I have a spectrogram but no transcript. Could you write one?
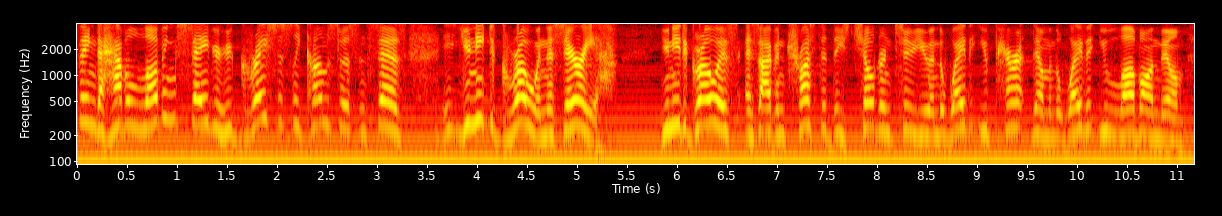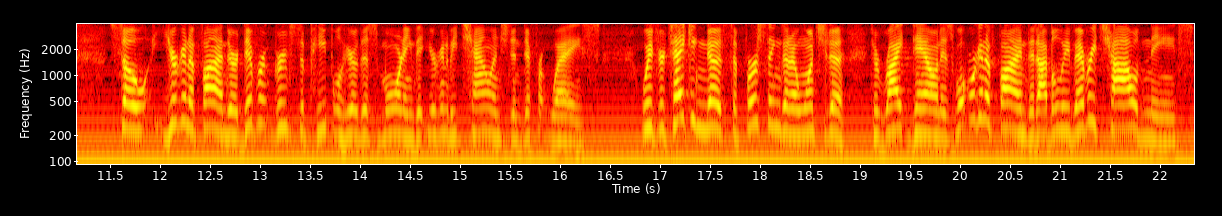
thing to have a loving Savior who graciously comes to us and says, You need to grow in this area. You need to grow as, as I've entrusted these children to you and the way that you parent them and the way that you love on them. So you're going to find there are different groups of people here this morning that you're going to be challenged in different ways. Well, if you're taking notes, the first thing that I want you to, to write down is what we're going to find that I believe every child needs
